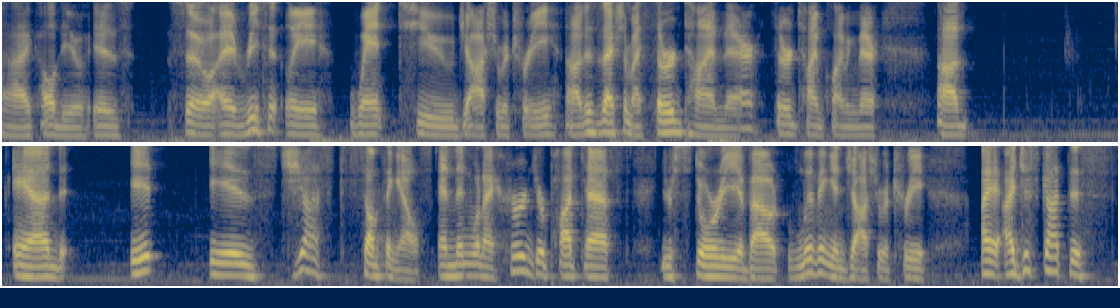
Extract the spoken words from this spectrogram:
uh, I called you is so I recently went to Joshua Tree. Uh, this is actually my third time there, third time climbing there. Uh, and it is just something else. And then when I heard your podcast, your story about living in Joshua Tree, I, I just got this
